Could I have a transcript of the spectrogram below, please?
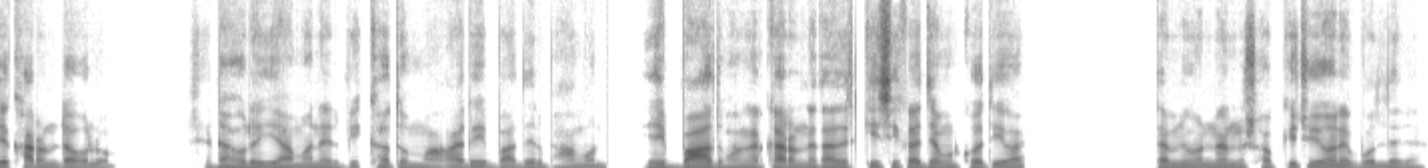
যে কারণটা হলো, সেটা হলো ইয়ামানের বিখ্যাত মারি বাদের ভাঙন। এই বাঁধ ভাঙার কারণে তাদের কৃষিকাজ যেমন ক্ষতি হয়, তেমনি অন্যান্য সব কিছুই অনেক বদলে যায়।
